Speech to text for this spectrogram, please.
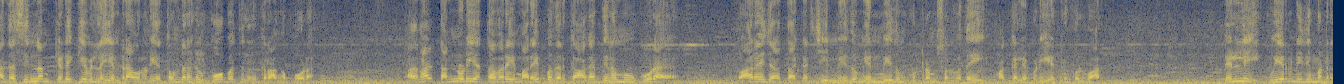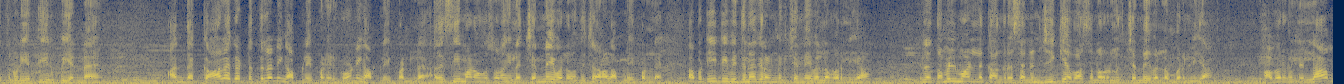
அந்த சின்னம் கிடைக்கவில்லை என்று அவருடைய தொண்டர்கள் கோபத்தில் இருக்கிறாங்க போல. அதனால் தன்னுடைய தவறை மறைப்பதற்காக தினமும் கூட பாரதிய ஜனதா கட்சியின் மீதும் என் மீதும் குற்றம் சொல்வதை மக்கள் எப்படி ஏற்றுக்கொள்வார்கள்? டெல்லி உயர்நீதிமன்றத்தினுடைய தீர்ப்பு என்ன? அந்த காலகட்டத்தில் நீங்கள் அப்ளை பண்ணியிருக்கணும் நீங்கள் அப்ளை பண்ணல. அது சீமானவங்க சொன்னாங்க இல்லை சென்னை வெள்ளம் வந்துச்சு அதனால் அப்ளை பண்ணல. அப்போ டிடிவி தினகரனுக்கு சென்னை வெள்ளம் வரலையா? இல்லை தமிழ் மாநில காங்கிரஸ் அண்ணன் ஜி கே வாசன் அவர்களுக்கு சென்னை வெள்ளம் வரலையா? அவர்கள் எல்லாம்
